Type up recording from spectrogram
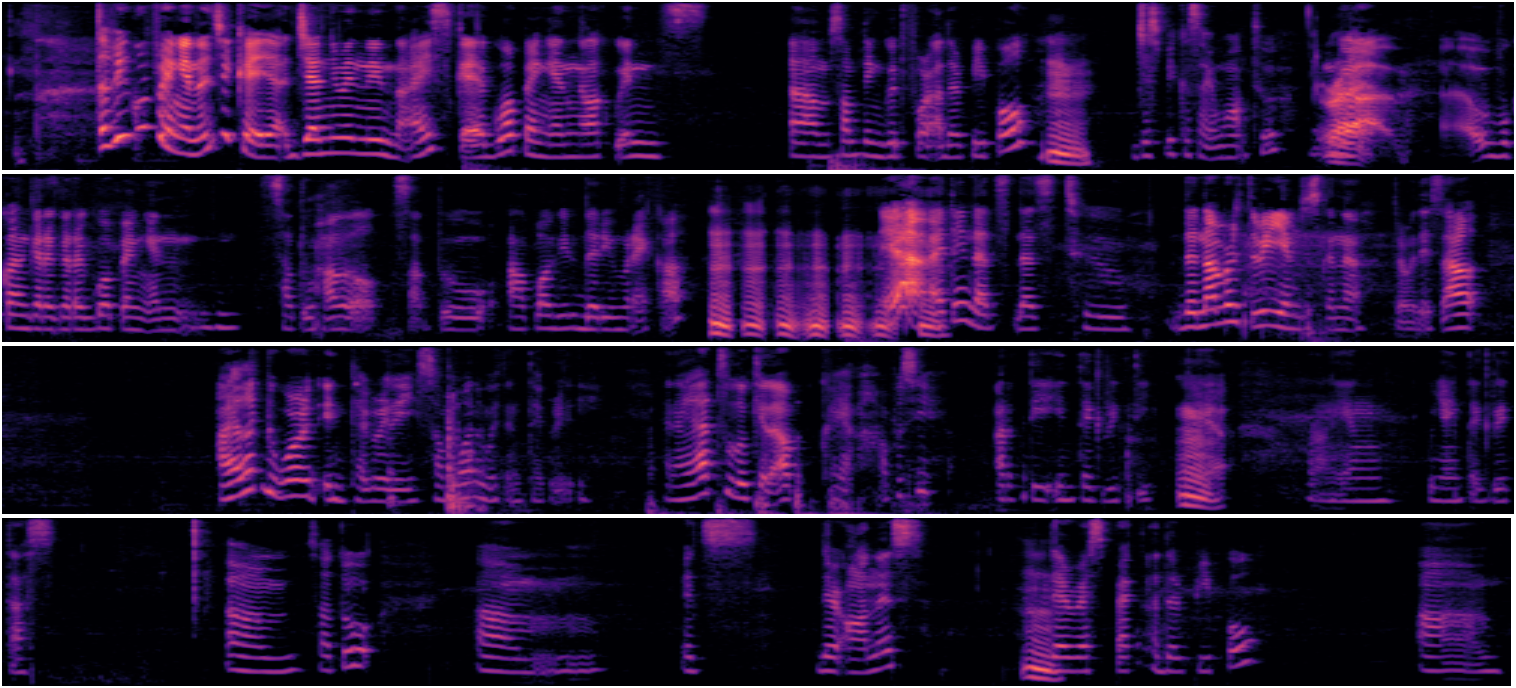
tapi gue pengen aja kayak genuinely nice kayak gue pengen ngelakuin um, something good for other people Mm. just because I want to Right. Bukan gara-gara gue pengen satu hal satu apa gitu dari mereka. Mm, mm, mm, mm, mm, mm, yeah mm. I think that's that's two. The number three I'm just gonna throw this out. I like the word integrity someone with integrity. And I had to look it up kayak apa sih arti integrity? Mm. kayak orang yang punya integritas. Um, satu um, it's they're honest. Mm. they respect other people um,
